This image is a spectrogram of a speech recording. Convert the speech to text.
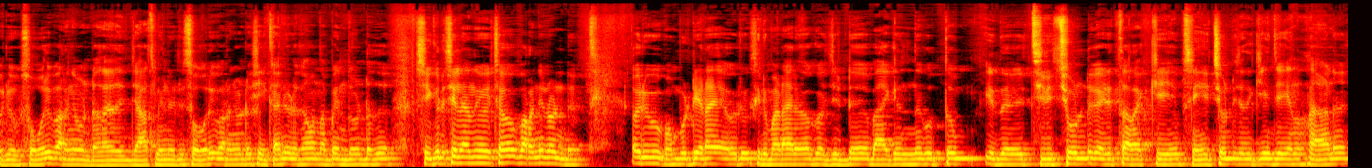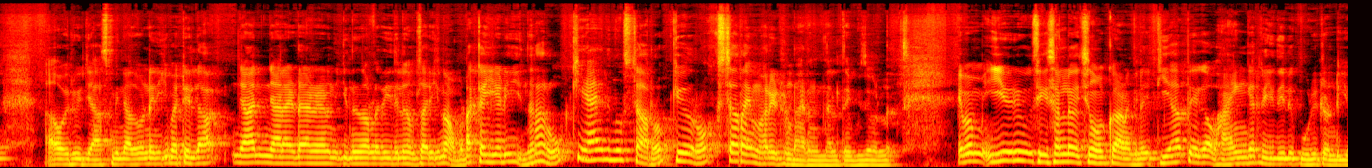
ഒരു സോറി പറഞ്ഞുകൊണ്ട് അതായത് ജാസ്മിൻ ഒരു സോറി പറഞ്ഞുകൊണ്ട് ഷെയ്ക്കാനും എടുക്കാൻ വന്നപ്പോൾ എന്തുകൊണ്ടത് സ്വീകരിച്ചില്ല എന്ന് ചോദിച്ചാൽ പറഞ്ഞിട്ടുണ്ട്. ഒരു പെൺകുട്ടിയുടെ ഒരു സിനിമ ഡയലോഗ് വെച്ചിട്ട് ബാക്കിൽ നിന്ന് കുത്തും ഇത് ചിരിച്ചുകൊണ്ട് കഴുത്തിറക്കുകയും സ്നേഹിച്ചുകൊണ്ട് ചതിക്കുകയും ചെയ്യുന്നതാണ് ആ ഒരു ജാസ്മിൻ. അതുകൊണ്ട് എനിക്ക് പറ്റില്ല. ഞാൻ ഞാനായിട്ടാണ് നിൽക്കുന്നത് എന്നുള്ള രീതിയിൽ സംസാരിക്കുന്നു. അവിടെ കയ്യടി ഇന്നലെ റോക്കി ആയിരുന്നു സ്റ്റാർ റോക്കി റോക്ക് സ്റ്റാറായി മാറിയിട്ടുണ്ടായിരുന്നു ഇന്നലത്തെ എപ്പിസോഡിൽ ഇപ്പം ഈ ഒരു സീസണിൽ വെച്ച് നോക്കുകയാണെങ്കിൽ ടി ആർ പി ഒക്കെ ഭയങ്കര രീതിയിൽ കൂടിയിട്ടുണ്ട് ഈ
